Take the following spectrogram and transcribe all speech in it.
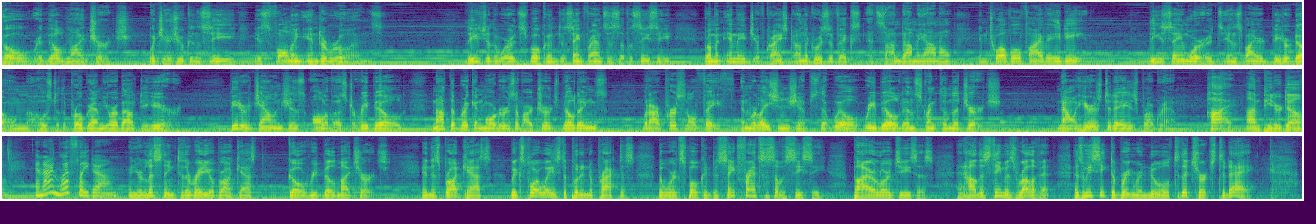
Go rebuild my church, which, as you can see, is falling into ruins. These are the words spoken to St. Francis of Assisi from an image of Christ on the crucifix at San Damiano in 1205 AD. These same words inspired Peter Doan, the host of the program you're about to hear. Peter challenges all of us to rebuild not the brick and mortars of our church buildings, but our personal faith and relationships that will rebuild and strengthen the church. Now, here's today's program. Hi, I'm Peter Doan. And I'm Leslie Doan. And you're listening to the radio broadcast, Go Rebuild My Church. In this broadcast, we explore ways to put into practice the words spoken to St. Francis of Assisi by our Lord Jesus, and how this theme is relevant as we seek to bring renewal to the church today.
